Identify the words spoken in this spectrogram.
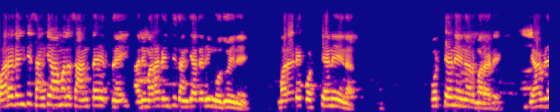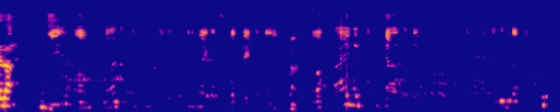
मराठ्यांची संख्या आम्हाला सांगता येत नाही आणि मराठ्यांची संख्या कधी मोजूही नाही. मराठे कोट्याने येणार. कोट्याने येणार मराठे. यावेळेला तुमची अ, मराठा समन्वयकांसोबत बैठक झाली अ, काय नेमकं तुमच्या हाती, अ, विरोधात कसं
